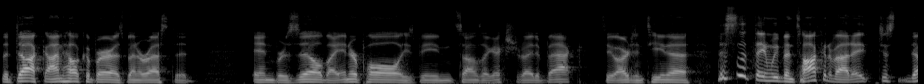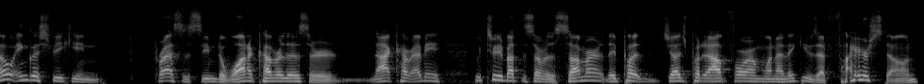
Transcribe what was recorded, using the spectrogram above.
the duck, Angel Cabrera has been arrested in Brazil by Interpol. He's being sounds like extradited back to Argentina. This is the thing we've been talking about. It just no English speaking press has seemed to want to cover this or not cover. I mean, we tweeted about this over the summer. They put judge put it out for him when I think he was at Firestone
